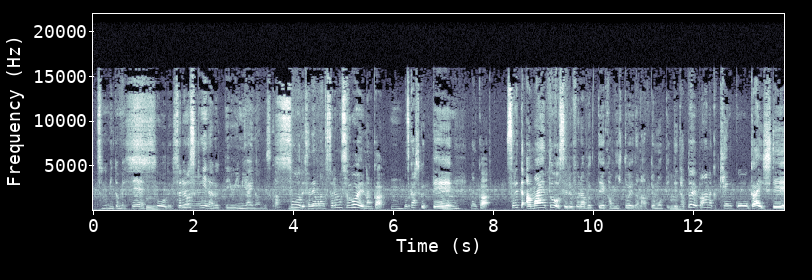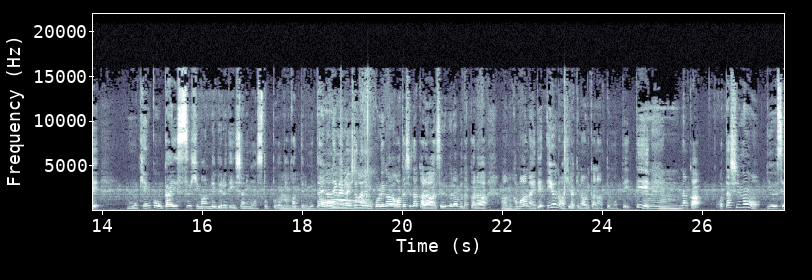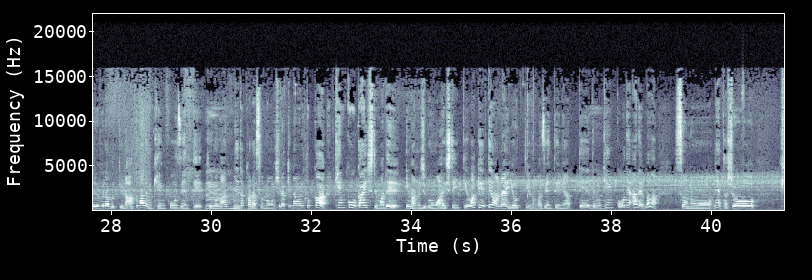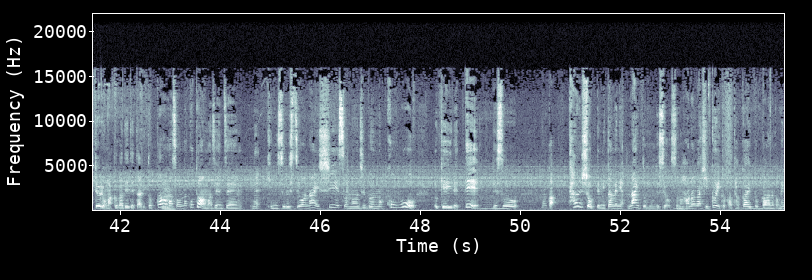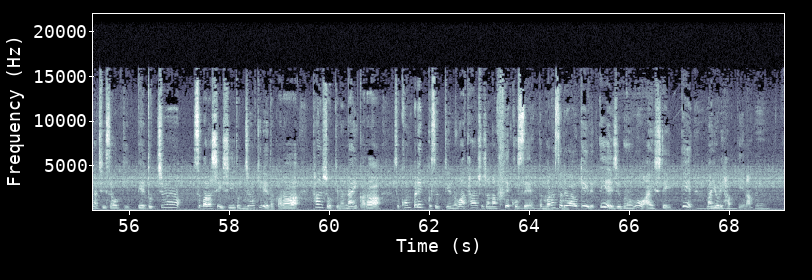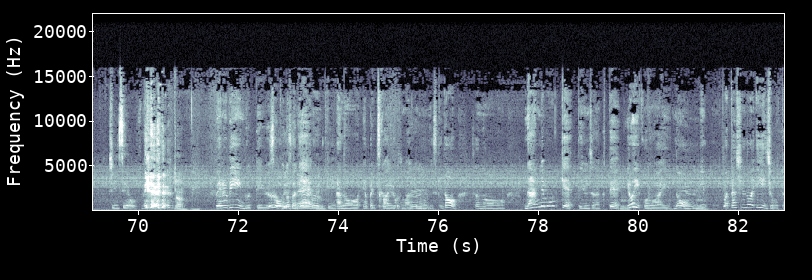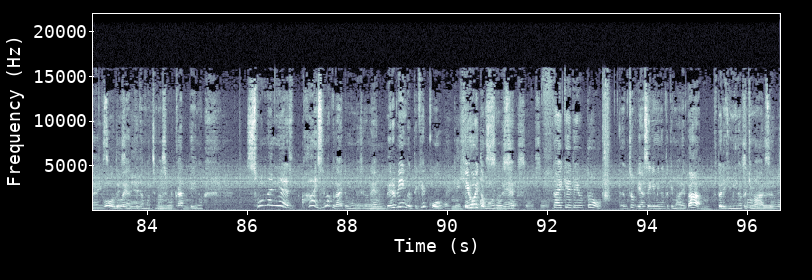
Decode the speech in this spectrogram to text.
その認めて、うんそうですね。それを好きになるっていう意味合いなんですか、そうですね。でもなんかそれもすごいなんかうん。難しくって、うん。なんかそれって甘えとセルフラブって紙一重だなって思っていて、うん。例えばなんか健康を害してもう健康を害す肥満レベルで医者にもストップがかかってるみたいなレベルの人がでもこれが私だからセルフラブだからあうん。の構わないでっていうのは開き直りかなって思っていて、うん。なんか私の言うセルフラブっていうのはあくまでも健康前提っていうのがあって、うん。だからその開き直りとか健康を害してまで今の自分を愛していいっていうわけではないよっていうのが前提にあって、でもうん。健康であればそのね多少人よりお腹が出てたりとか、うん。まあ、そんなことはまあ全然、ね、気にする必要はないしその自分の子を受け入れて、うん。でそうなんか短所って見た目にないと思うんですよ。そのうん鼻が低いとか高いとか,、なんか目が小さい大きいってどっちも素晴らしいしどっちも綺麗だから、短所っていうのはないからそうコンプレックスっていうのは短所じゃなくて個性、うん。だからそれは受け入れて自分を愛していって、まあ、よりハッピーなうん。人生を。う んなるウェルビーイングっていう言葉でね。ウェルビーイングあのやっぱり使われることもあると思うんですけど、その何でも OK っていうんじゃなくて、うん。良い頃合いの、うん。い私のいい状態をどうやって保ちましょうかっていうの、そんなにね範囲狭くないと思うんですよね、うん。ウェルビーイングって結構広いと思うので体型でいうとちょっと痩せ気味の時もあれば、うん。太り気味の時もあるしそうなん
